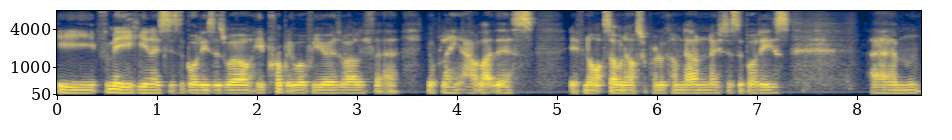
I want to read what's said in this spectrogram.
he, for me, he notices the bodies as well. He probably will for you as well if uh, you're playing out like this. If not, someone else will probably come down and notice the bodies. Um,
